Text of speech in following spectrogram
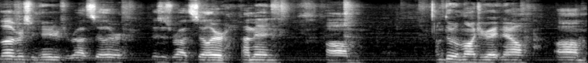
lovers and haters of Rod Seller. This is Rod Seller. I'm in. Um, I'm doing laundry right now. Um,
